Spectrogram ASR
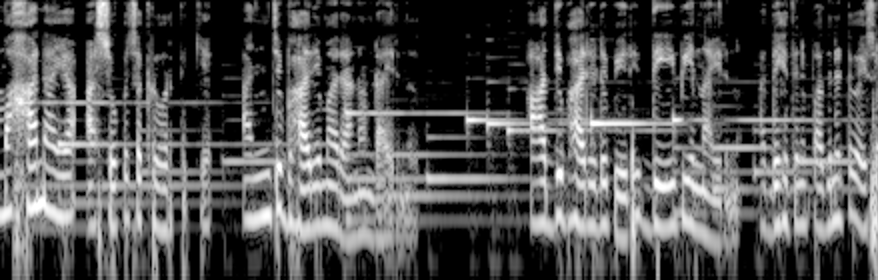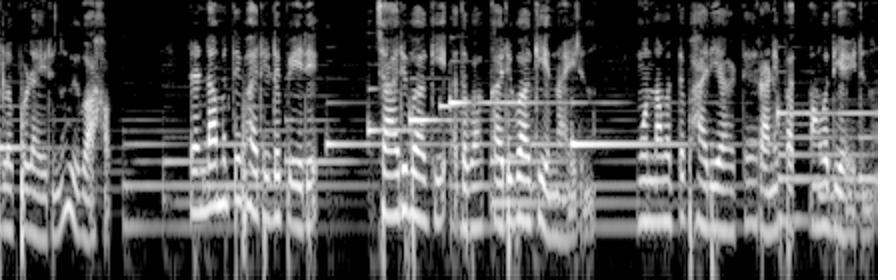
മഹാനായ അശോക ചക്രവർത്തിക്ക് അഞ്ച് ഭാര്യമാരാണ് ഉണ്ടായിരുന്നത്. ആദ്യ ഭാര്യയുടെ പേര് ദേവി എന്നായിരുന്നു. അദ്ദേഹത്തിന് പതിനെട്ട് വയസ്സുള്ളപ്പോഴായിരുന്നു വിവാഹം. രണ്ടാമത്തെ ഭാര്യയുടെ പേര് ചാരുവാകി അഥവാ കരുവാകി എന്നായിരുന്നു. മൂന്നാമത്തെ ഭാര്യയാകട്ടെ റാണി പത്മാവതിയായിരുന്നു.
